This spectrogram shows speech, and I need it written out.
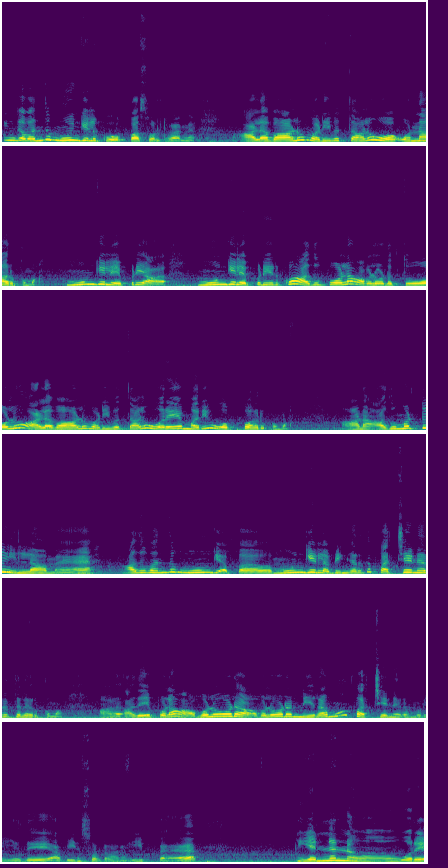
இங்கே வந்து மூங்கிலுக்கு ஒப்பாக சொல்கிறாங்க அளவாலும் வடிவத்தாலும் ஒன்றா இருக்குமா? மூங்கில் எப்படி மூங்கில் எப்படி இருக்கோ அது போல் அவளோட தோலும் அளவாலும் வடிவத்தாலும் ஒரே மாதிரி ஒப்பாக இருக்குமா? ஆனால் அது மட்டும் இல்லாமல் அது வந்து மூங்கி அப்போ மூங்கில் அப்படிங்கிறது பச்சை நிறத்தில் இருக்குமா? அதே போல் அவளோட அவளோட நிறமும் பச்சை நிறமுடையது அப்படின்னு சொல்கிறாங்க இப்போ என்னென்ன ஒரே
